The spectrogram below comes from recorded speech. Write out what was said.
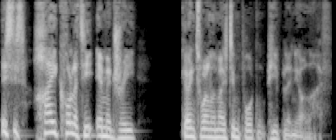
This is high quality imagery going to one of the most important people in your life.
